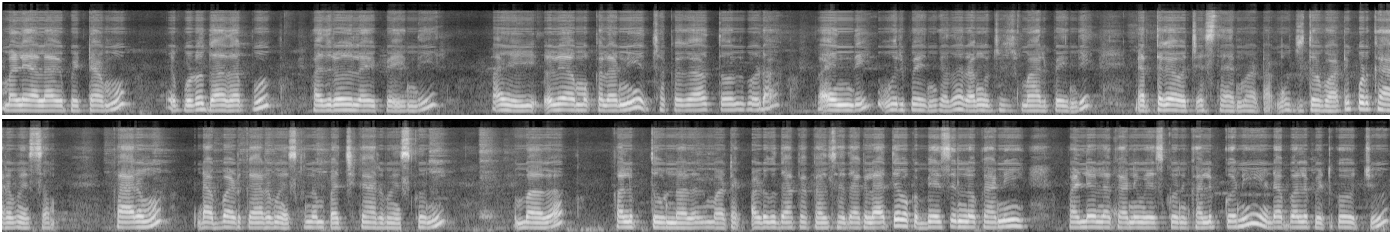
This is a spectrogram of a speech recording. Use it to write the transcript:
మళ్ళీ అలాగే పెట్టాము. ఇప్పుడు దాదాపు పది రోజులు అయిపోయింది. అవి ఇలా ముక్కలన్నీ చక్కగా తోలు కూడా పోయింది ఊరిపోయింది కదా రంగు చూసి మారిపోయింది. మెత్తగా వచ్చేస్తాయి అన్నమాట గుజ్జుతో పాటు ఇప్పుడు కారం వేస్తాం. కారము డబ్బాడు కారం వేసుకున్నాం పచ్చి కారం వేసుకొని బాగా కలుపుతూ ఉండాలన్నమాట. అడుగు దాకా కలిసేదాకా. లేకపోతే ఒక బేసిన్లో కానీ పళ్ళెంలో కానీ వేసుకొని కలుపుకొని డబ్బాలో పెట్టుకోవచ్చు.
